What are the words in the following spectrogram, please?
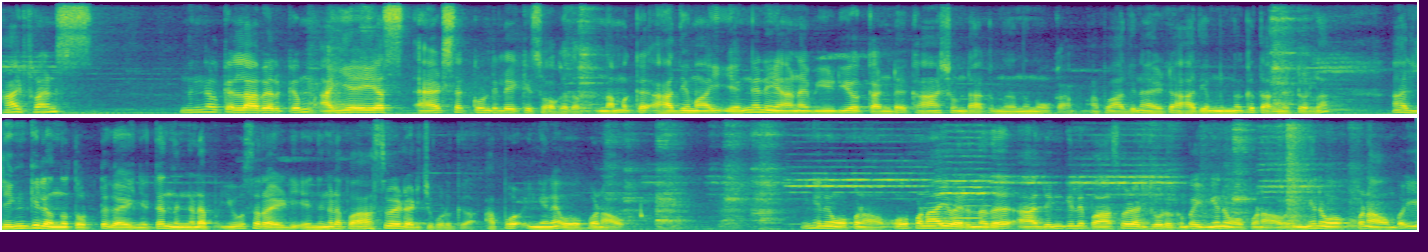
ഹായ് ഫ്രണ്ട്സ് നിങ്ങൾക്കെല്ലാവർക്കും ഐ എ എസ് ആഡ്സ് അക്കൗണ്ടിലേക്ക് സ്വാഗതം. നമുക്ക് ആദ്യമായി എങ്ങനെയാണ് വീഡിയോ കണ്ട് കാശ് ഉണ്ടാക്കുന്നതെന്ന് നോക്കാം. അപ്പോൾ അതിനായിട്ട് ആദ്യം നിങ്ങൾക്ക് തന്നിട്ടുള്ള ആ ലിങ്കിലൊന്ന് തൊട്ട് കഴിഞ്ഞിട്ട് നിങ്ങളുടെ യൂസർ ഐ ഡി നിങ്ങളുടെ പാസ്വേഡ് അടിച്ചു കൊടുക്കുക. അപ്പോൾ ഇങ്ങനെ ഓപ്പൺ ആവും. ഇങ്ങനെ ഓപ്പൺ ആവും ഓപ്പണായി വരുന്നത് ആ ലിങ്കിൽ പാസ്വേഡ് അടിച്ചു കൊടുക്കുമ്പോൾ ഇങ്ങനെ ഓപ്പൺ ആവും ഇങ്ങനെ ഓപ്പൺ ആവുമ്പോൾ ഈ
